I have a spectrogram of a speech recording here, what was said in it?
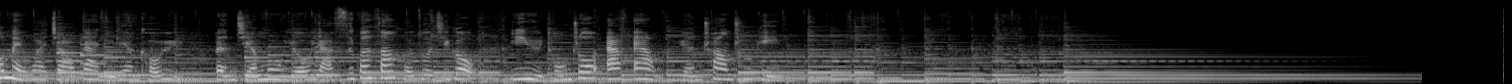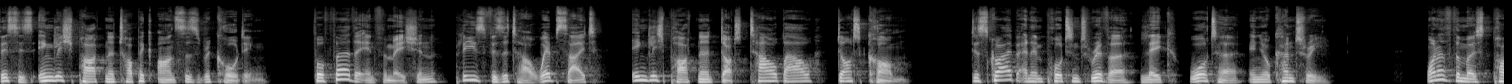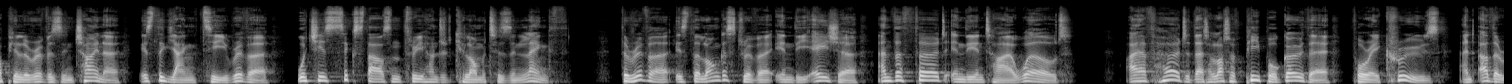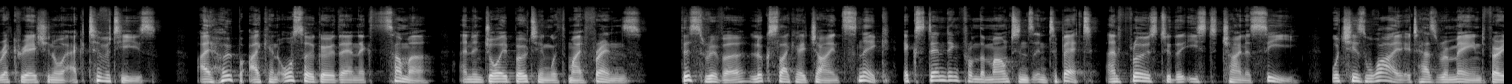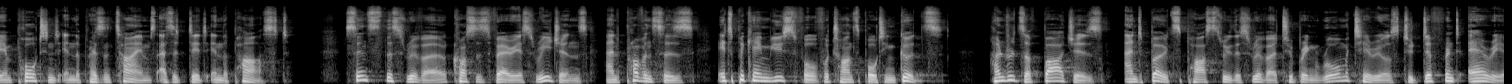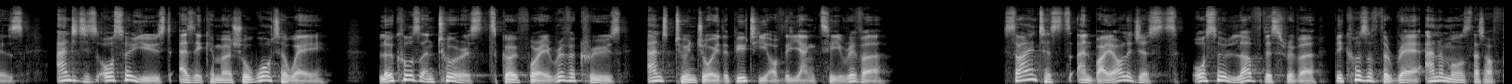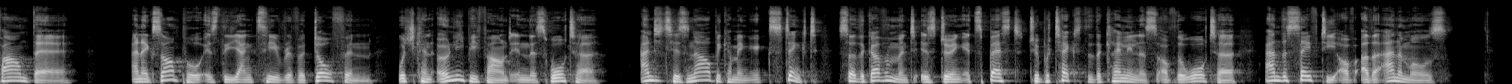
欧美外教带你练口语。本节目由雅思官方合作机构英语同桌 FM 原创出品。This is English Partner Topic Answers recording. For further information, please visit our website englishpartner.taobao.com. Describe an important river, lake, water in your country. One of the most popular rivers in China is the Yangtze River, which is 6,300 kilometers in length. The river is the longest river in the Asia and the third in the entire world. I have heard that a lot of people go there for a cruise and other recreational activities. I hope I can also go there next summer and enjoy boating with my friends. This river looks like a giant snake extending from the mountains in Tibet and flows to the East China Sea, which is why it has remained very important in the present times as it did in the past. Since this river crosses various regions and provinces, it became useful for transporting goods. Hundreds of barges and boats pass through this river to bring raw materials to different areas, and it is also used as a commercial waterway. Locals and tourists go for a river cruise and to enjoy the beauty of the Yangtze River. Scientists and biologists also love this river because of the rare animals that are found there. An example is the Yangtze River dolphin, which can only be found in this water, and it is now becoming extinct, so the government is doing its best to protect the cleanliness of the water and the safety of other animals.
